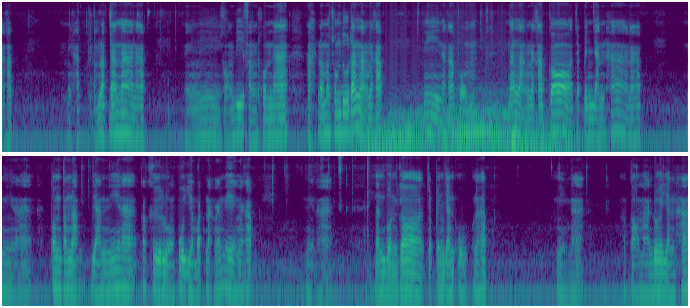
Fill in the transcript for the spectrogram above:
นะครับนี่ครับสำหรับด้านหน้านะครับนี่ของดีฝั่งทนนะฮะอะเรามาชมดูด้านหลังนะครับ นี่นะครับผมด้านหลังนะครับก็จะเป็นยันห้านะครับนี่นะฮะต้นตำรับยันนี้นะฮะก็คือหลวงปู่เอี่ยมวัดหนักนั่นเองนะครับนี่นะฮะ ด้านบนก็จะเป็นยันอุนะครับ นี่นะฮะต่อมาด้วยยันห้า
